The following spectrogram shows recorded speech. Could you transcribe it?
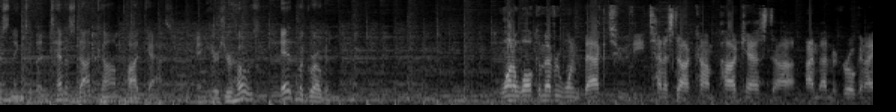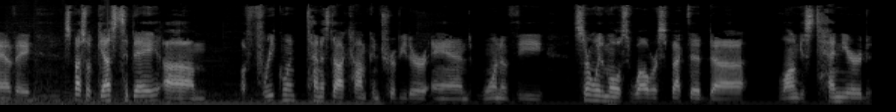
listening to the Tennis.com podcast. And here's your host, Ed McGrogan. Want to welcome everyone back to the Tennis.com podcast. Uh, I'm Ed McGrogan. I have a special guest today, um, a frequent Tennis.com contributor and one of the certainly the most well respected, uh, longest tenured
